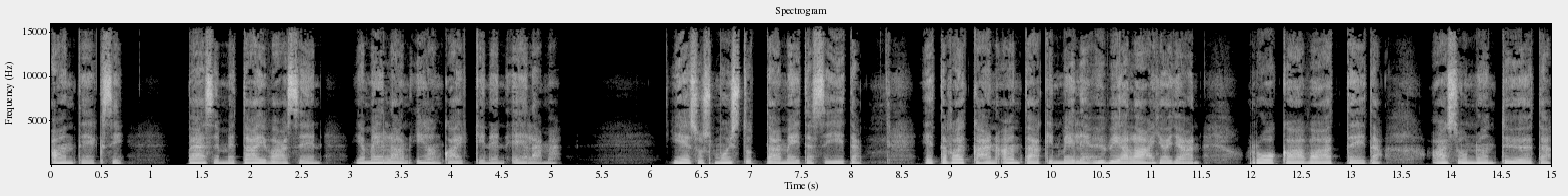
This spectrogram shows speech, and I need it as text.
anteeksi, pääsemme taivaaseen ja meillä on ihan kaikkinen elämä. Jeesus muistuttaa meitä siitä, että vaikka hän antaakin meille hyviä lahjojaan, ruokaa, vaatteita, asunnon työtä,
